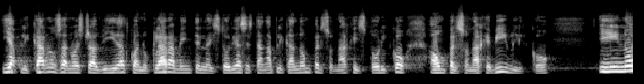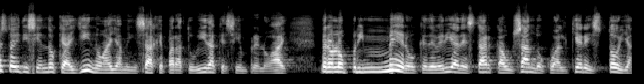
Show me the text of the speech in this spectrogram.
y aplicarnos a nuestras vidas cuando claramente en la historia se están aplicando a un personaje histórico, a un personaje bíblico. Y no estoy diciendo que allí no haya mensaje para tu vida, que siempre lo hay. Pero lo primero que debería de estar causando cualquier historia,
